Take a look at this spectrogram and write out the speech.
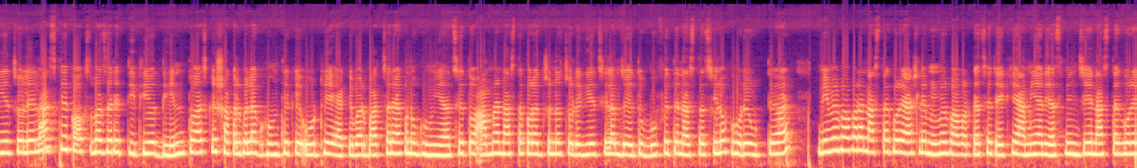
নিয়ে চলে এলাম। আজকে কক্সবাজারের তৃতীয় দিন, তো আজকে সকালবেলা ঘুম থেকে উঠে একেবারে বাচ্চারা এখনও ঘুমিয়ে আছে, তো আমরা নাস্তা করার জন্য চলে গিয়েছিলাম, যেহেতু বুফেতে নাস্তা ছিল, ভোরে উঠতে হয়। মিমের বাবারা নাস্তা করে আসলে মিমের বাবার কাছে রেখে আমি আর ইয়াসমিন যে নাস্তা করে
